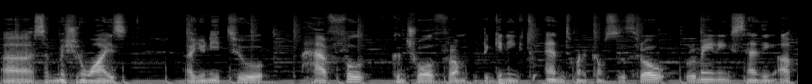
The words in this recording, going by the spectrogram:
uh, submission-wise. Uh, you need to have full control from beginning to end when it comes to the throw. Remaining standing up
